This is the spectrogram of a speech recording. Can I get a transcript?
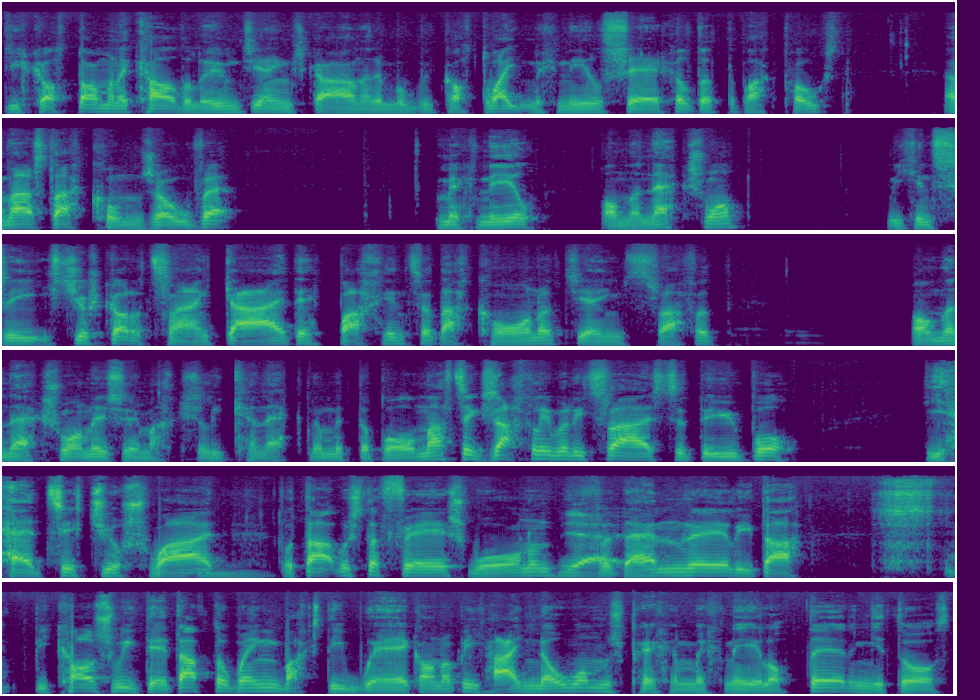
You've got Dominic Calvert-Lewin, James Garner, and we've got Dwight McNeil circled at the back post. And as that comes over, McNeil on the next one, we can see he's just got to try and guide it back into that corner, James Trafford. On the next one is him actually connecting with the ball. And that's exactly what he tries to do, but he heads it just wide. Mm. But that was the first warning yeah, for yeah. them, really, that because we did have the wing backs, they were going to be high. No one was picking McNeil up there, and you thought,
